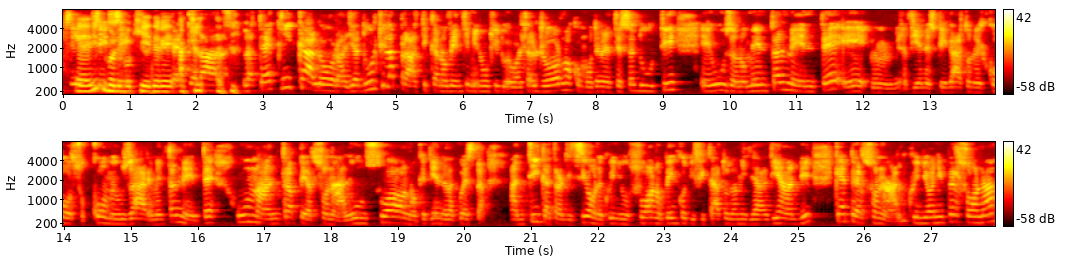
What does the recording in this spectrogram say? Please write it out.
sì, Eh, io ti sì, volevo sì, chiedere a chi... la, eh, la tecnica, allora, gli adulti la praticano 20 minuti due volte al giorno, comodamente seduti e usano mentalmente e mm, viene spiegato nel corso come usare mentalmente mentalmente un mantra personale, un suono che viene da questa antica tradizione, quindi un suono ben codificato da migliaia di anni, che è personale. Quindi ogni persona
